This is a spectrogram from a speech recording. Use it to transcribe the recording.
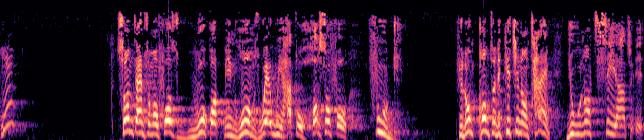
Hmm? Sometimes some of us woke up in homes where we had to hustle for food. If you don't come to the kitchen on time, you will not see how to eat.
